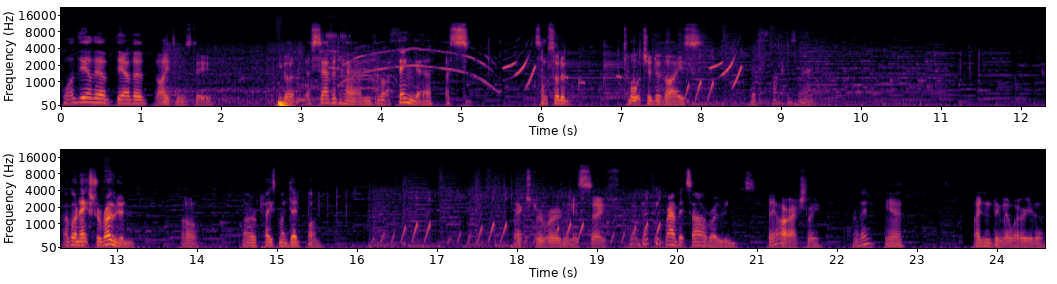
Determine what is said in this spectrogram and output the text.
What do the other the other items do? You got a severed hand, I've got a finger. a s- some sort of torture device. What the fuck is that? I've got an extra rodent. Oh, I replaced my dead one. extra rodent is safe. I don't think rabbits are rodents. They are actually. Are they? Yeah. I didn't think they were either.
